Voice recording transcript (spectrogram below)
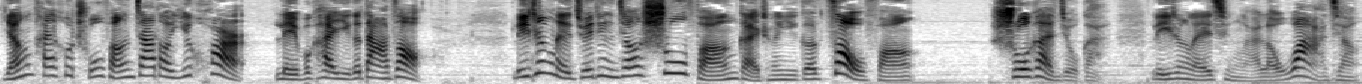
阳台和厨房加到一块儿垒不开一个大灶。李正磊决定将书房改成一个灶房，说干就干。李正磊请来了瓦匠，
